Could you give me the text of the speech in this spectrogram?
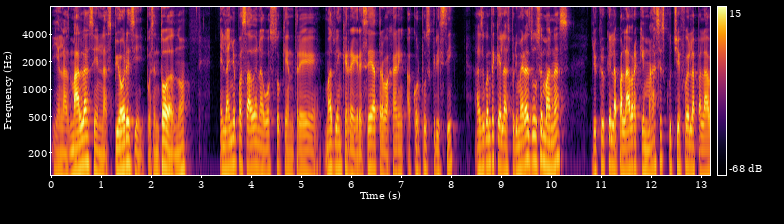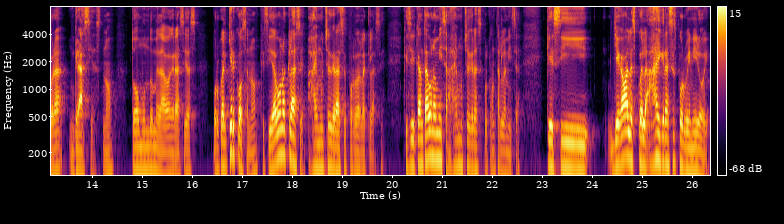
y en las malas, y en las peores, y pues en todas, ¿no? El año pasado, en agosto, que entré, más bien que regresé a trabajar en, a Corpus Christi, haz de cuenta que las primeras dos semanas, yo creo que la palabra que más escuché fue la palabra gracias, ¿no? Todo mundo me daba gracias por cualquier cosa, ¿no? Que si daba una clase, ay, muchas gracias por dar la clase. Que si cantaba una misa, ay, muchas gracias por cantar la misa. Que si llegaba a la escuela, ay, gracias por venir hoy.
